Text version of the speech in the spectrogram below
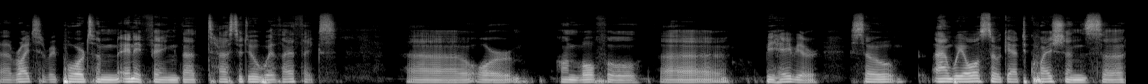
uh, write a report on anything that has to do with ethics uh, or unlawful uh, behavior. So, and we also get questions uh,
